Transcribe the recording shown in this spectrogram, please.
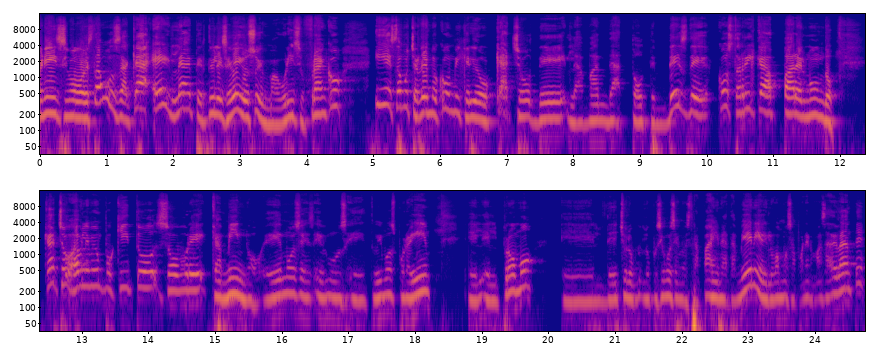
Buenísimo. Estamos acá en la tertulia SB. Yo soy Mauricio Franco y estamos charlando con mi querido Cacho de la banda Totem desde Costa Rica para el mundo. Cacho, hábleme un poquito sobre Camino. Hemos, eh, tuvimos por ahí el, promo. de hecho, lo, pusimos en nuestra página también y ahí lo vamos a poner más adelante.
